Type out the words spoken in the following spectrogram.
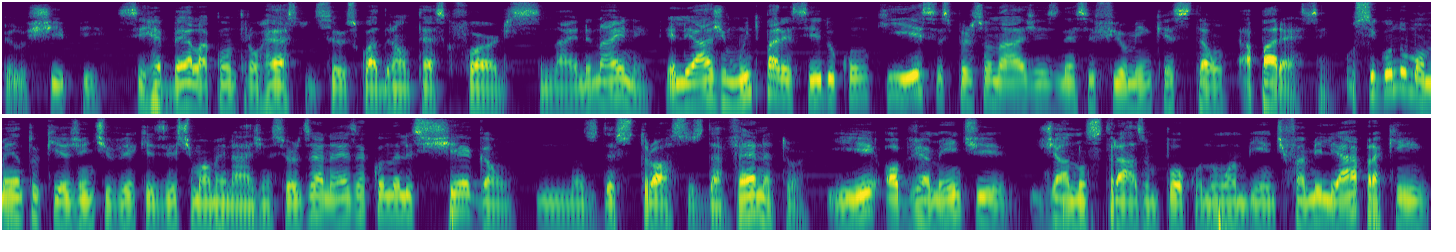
pelo chip, se rebela contra o resto do seu esquadrão Task Force 99. Ele age muito parecido com o que esses personagens nesse filme em questão aparecem. O segundo momento que a gente vê que existe uma homenagem ao Senhor dos Anéis é quando eles chegam nos destroços da Venator e, obviamente, já nos traz um pouco num ambiente familiar para quem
